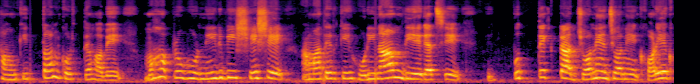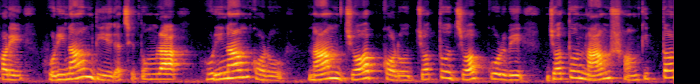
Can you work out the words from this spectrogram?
সংকীর্তন করতে হবে। মহাপ্রভুর নির্বিশেষে আমাদেরকে হরিনাম দিয়ে গেছে। প্রত্যেকটা জনে জনে ঘরে ঘরে হরিনাম দিয়ে গেছে। তোমরা হরিনাম করো, নাম জপ করো, যত জপ করবে যত নাম সংকীর্তন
